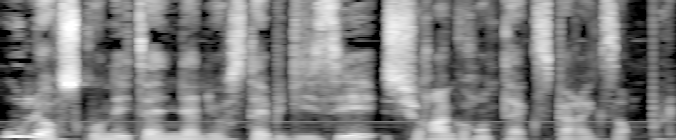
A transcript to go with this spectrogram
ou lorsqu'on est à une allure stabilisée sur un grand axe par exemple.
